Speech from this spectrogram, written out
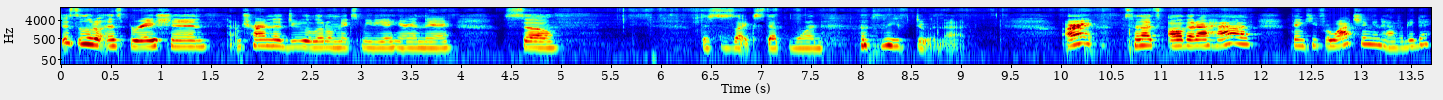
just a little inspiration. I'm trying to do a little mixed media here and there. So this is like step one of me doing that. All right, so that's all that I have. Thank you for watching and have a good day.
